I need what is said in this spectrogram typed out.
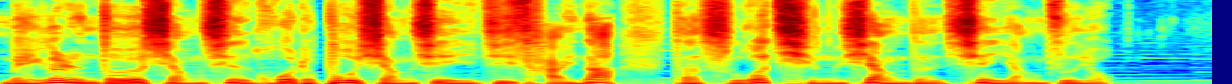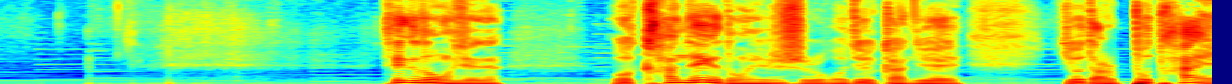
每个人都有相信或者不相信以及采纳他所倾向的信仰自由。这个东西呢，我看这个东西时，我就感觉有点不太。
